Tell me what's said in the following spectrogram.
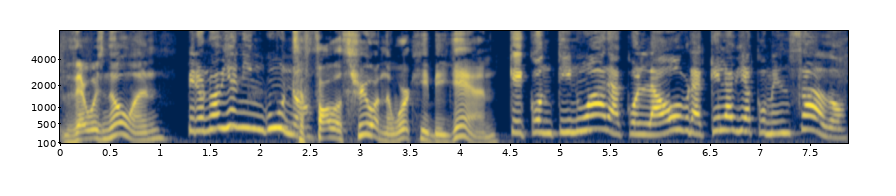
there was no one Pero no había ninguno to follow through on the work he began que continuara con la obra que él había comenzado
